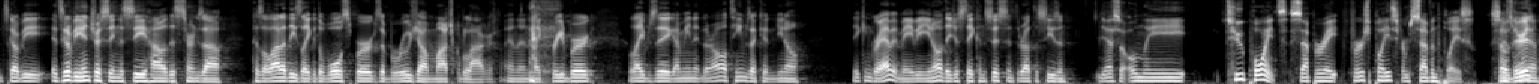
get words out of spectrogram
It's gonna be it's gonna be interesting to see how this turns out because a lot of these like the Wolfsburgs, the Borussia Mönchengladbach, and then like Freiburg, Leipzig. I mean, they're all teams that can you know they can grab it maybe you know if they just stay consistent throughout the season. Yeah, so only two points separate first place from seventh place. So That's there is cra-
